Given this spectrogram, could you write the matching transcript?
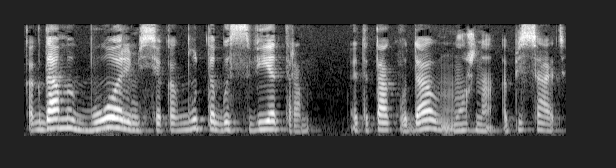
когда мы боремся как будто бы с ветром, это так вот, да, можно описать,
